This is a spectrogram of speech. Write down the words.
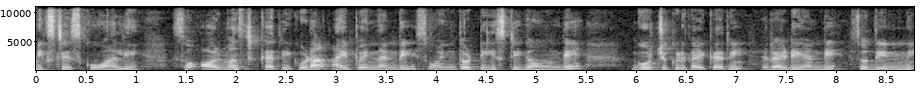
మిక్స్ చేసుకోవాలి. సో ఆల్మోస్ట్ కర్రీ కూడా అయిపోయిందండి. సో ఎంతో టేస్టీగా ఉండే గోర్చుక్కుడికాయ కర్రీ రెడీ అండి. సో దీన్ని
